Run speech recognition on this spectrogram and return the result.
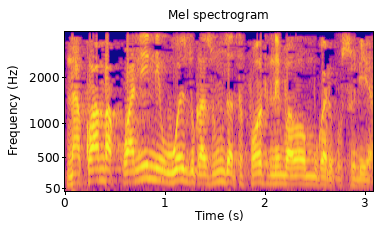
Na kwamba kwa nini uwezi ukazungumza tofauti na hivyo ambao mungu alikusudia.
